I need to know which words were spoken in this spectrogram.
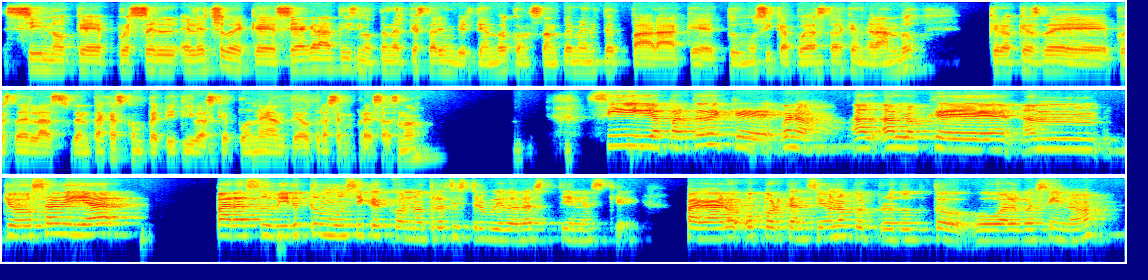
sino que pues el, el, hecho de que sea gratis, no tener que estar invirtiendo constantemente para que tu música pueda estar generando, creo que es de, pues, de las ventajas competitivas que pone ante otras empresas, ¿no? Sí, y aparte de que, bueno, a, lo que yo sabía, para subir tu música con otras distribuidoras tienes que pagar o, por canción o por producto o algo así, ¿no?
